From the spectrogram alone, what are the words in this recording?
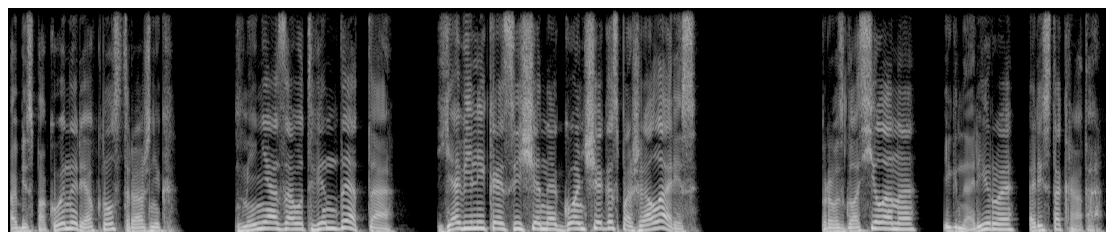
Обеспокоенно рявкнул стражник. «Меня зовут Вендетта. Я великая священная гончая госпожа Аларис!» Провозгласила она, игнорируя аристократа.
